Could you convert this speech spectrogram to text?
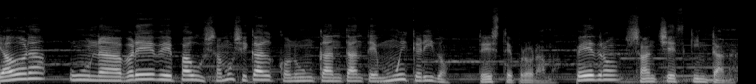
Y ahora una breve pausa musical con un cantante muy querido de este programa, Pedro Sánchez Quintana.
